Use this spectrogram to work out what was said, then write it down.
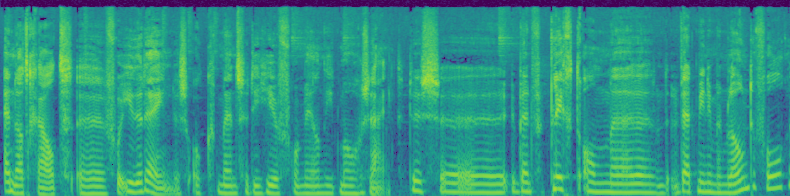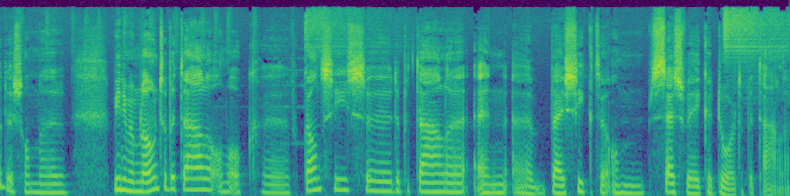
En dat geldt uh, voor iedereen. Dus ook mensen die hier formeel niet mogen zijn. Dus u bent verplicht om wet minimumloon te volgen. Dus om minimumloon te betalen, om ook vakanties te betalen... en bij ziekte om zes weken door te betalen.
